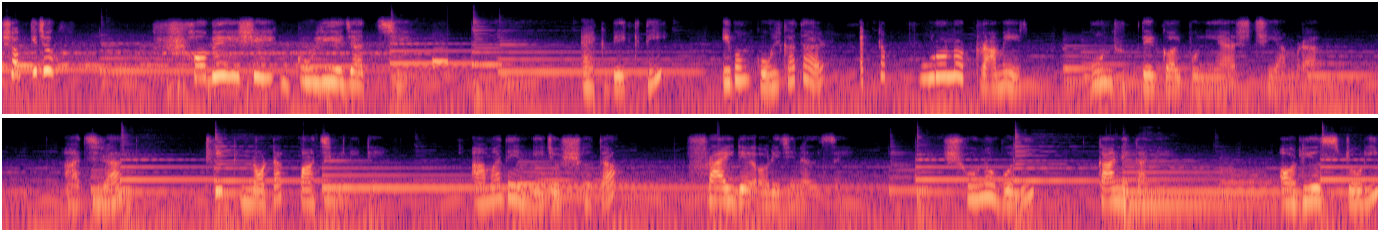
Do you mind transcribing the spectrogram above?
সবকিছু সবে এসে গুলিয়ে যাচ্ছে। এক ব্যক্তি এবং কলকাতার একটা পুরনো ট্রামের বন্ধুত্বের গল্প নিয়ে আসছি আমরা। আজ রাত ঠিক নটা পাঁচ মিনিটে। আমাদের নিজস্বতা ফ্রাইডে অরিজিনালসে। শোনো বলি কানে কানে। অডিও স্টোরি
